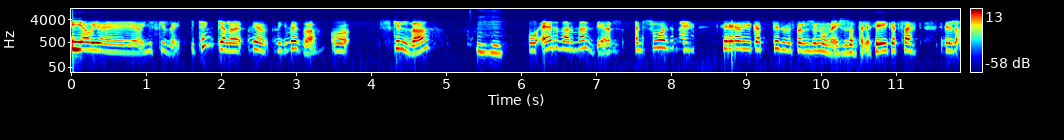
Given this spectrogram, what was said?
Já, já, já, já, ég skil þig. Ég tengi alveg mjög mikið með það og skil það mm og er þar með þér en svo veginn þegar ég gætt, til dæmis bara eins og núna í þessu samtali, þegar ég gætt sagt þetta er þessu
